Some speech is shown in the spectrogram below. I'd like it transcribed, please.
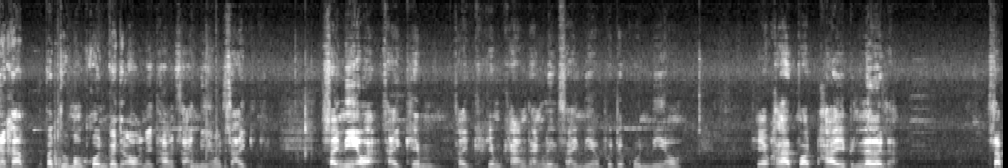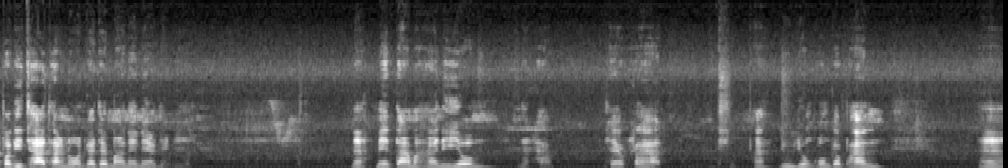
นะครับวัตถุมงคลก็จะออกในทางสายเหนียวสายสายเหนียวอะสายเข้มสายเข้มขลังทางเรื่องสายเหนียว พุทธคุณเหนียวแคล้วคาดปลอดภัยเป็นเลิศอะ สัพพวิชาทางโน้นก็จะมาในแนวอย่างนี้นะเมตตามหานิยมนะครับแคล้วคลาดนะอยู่ยงคงกระพันอ่า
